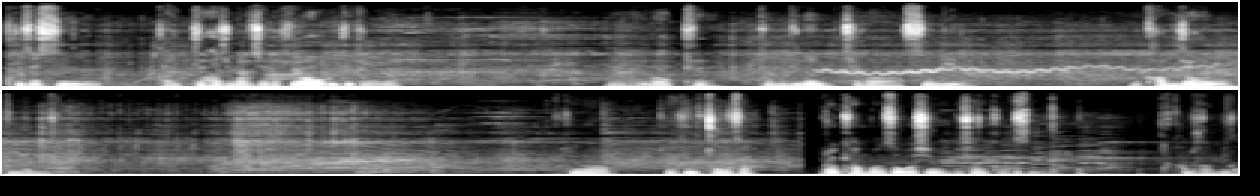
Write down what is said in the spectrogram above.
프린세스가 있긴 하지만 제가 힘마법이 있기 때문에 네, 이렇게 경기는 제가 승리로 네, 감정으로 끝납니다. 힐마, 네, 힐총사 이렇게 한번 써보시면 괜찮을 것 같습니다. 감사합니다.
